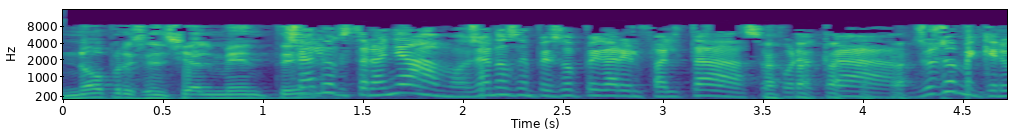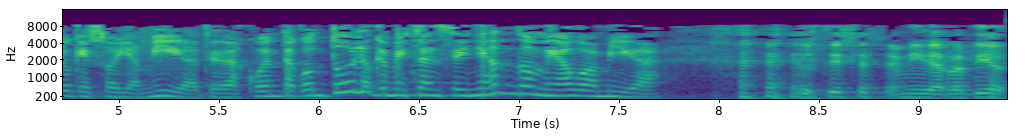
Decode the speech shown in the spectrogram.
no presencialmente. Ya lo extrañamos, ya nos empezó a pegar el faltazo por acá. Yo ya me creo que soy amiga, ¿te das cuenta? Con todo lo que me está enseñando me hago amiga. Usted se hace amiga rápido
